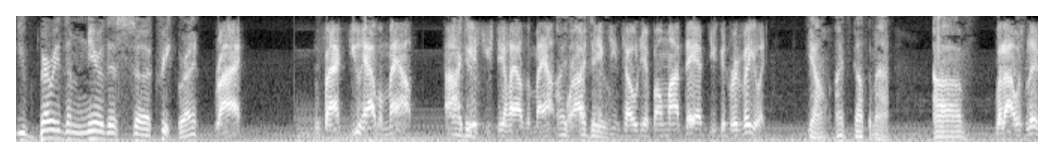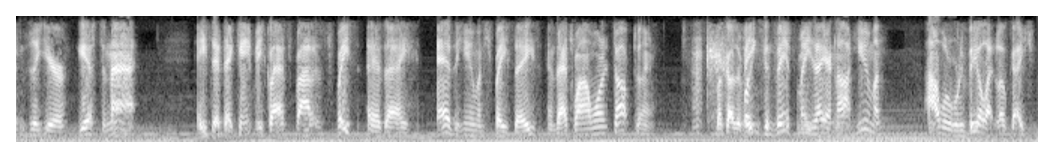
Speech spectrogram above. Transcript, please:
you buried them near this uh, creek, right? right? In fact, you have a map. I, I do. guess you still have the map I- where I I, do. you told you if on my death you could reveal it. Yeah, I've got the map. Um, But I was listening to your guest tonight. He said they can't be classified as a species, as a as a human species, and that's why I wanted to talk to him. Because if he can convince me they are not human, I will reveal that location.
